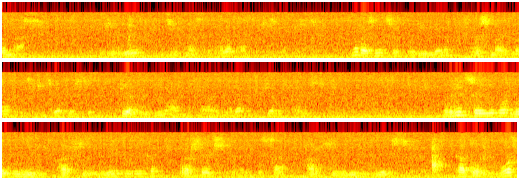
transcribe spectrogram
о нас. Евреи 19 глава 26 Ну, возьмите Римлянам, 8 глава, 34 стих, 1 Иоанна, 2 глава, 1 2 стих. В лице его мы имеем архиерея велика, прошедшего на небеса, милостивого, который может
